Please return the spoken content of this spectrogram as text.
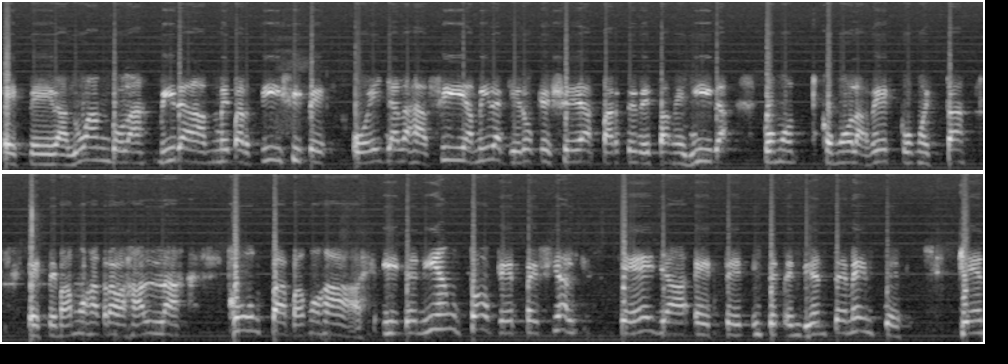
este, evaluándolas. Mira, me partícipe o ella las hacía. Mira, quiero que seas parte de esta medida. ¿Cómo, cómo la ves? ¿Cómo está? Este, vamos a trabajarla juntas, vamos a... Y tenía un toque especial que ella, este, independientemente quien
